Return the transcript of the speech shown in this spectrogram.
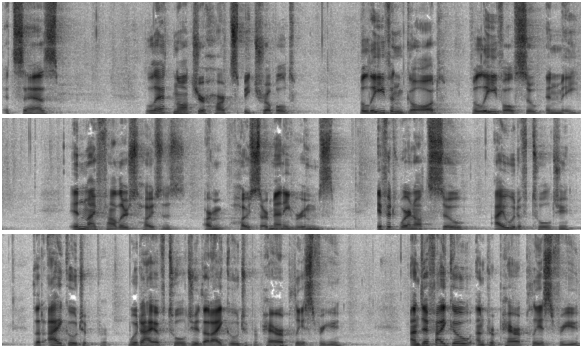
It says, Let not your hearts be troubled. Believe in God, believe also in me. In my Father's houses are, house are many rooms. If it were not so, I would have told you that I go to would I have told you that I go to prepare a place for you? And if I go and prepare a place for you,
